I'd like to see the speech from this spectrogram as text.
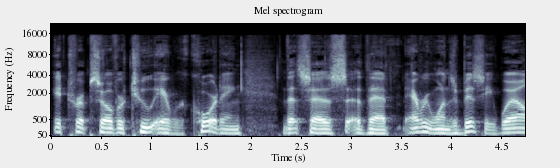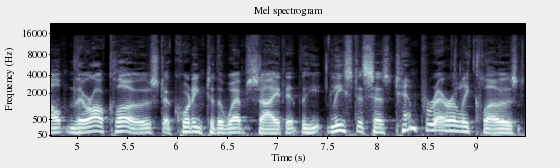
It trips over to a recording that says that everyone's busy. Well, they're all closed. According to the website, at least it says temporarily closed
